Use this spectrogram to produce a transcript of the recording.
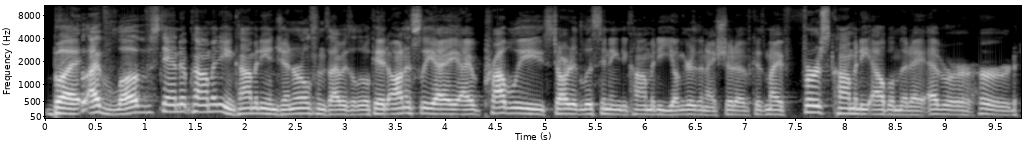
But I've loved stand up comedy and comedy in general since I was a little kid. Honestly, I, I probably started listening to comedy younger than I should have because my first comedy album that I ever heard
